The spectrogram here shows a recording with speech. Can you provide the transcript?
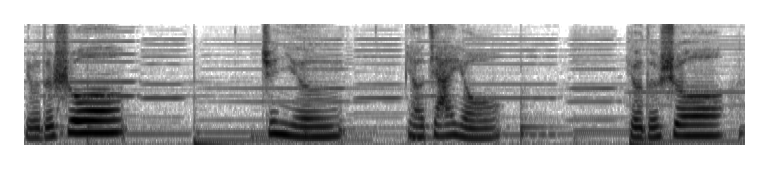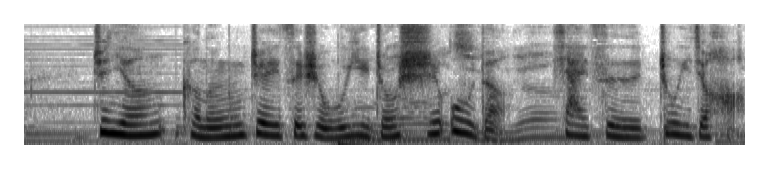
有的说，俊莹要加油；有的说，俊莹可能这一次是无意中失误的，下一次注意就好。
